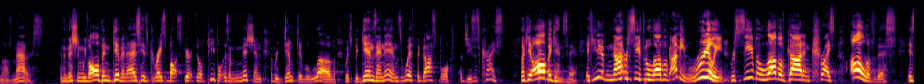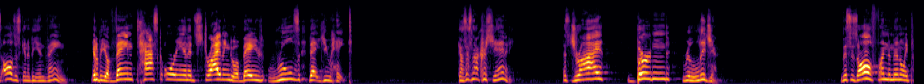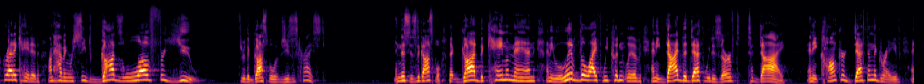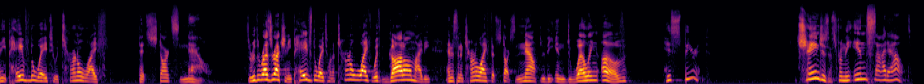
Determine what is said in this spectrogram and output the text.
Love matters. And the mission we've all been given as His grace bought, spirit filled people is a mission of redemptive love, which begins and ends with the gospel of Jesus Christ. Like it all begins there. If you have not received the love of, I mean, really received the love of God in Christ, all of this is all just going to be in vain. It'll be a vain, task oriented striving to obey rules that you hate. Guys, that's not Christianity. That's dry, burdened religion. This is all fundamentally predicated on having received God's love for you through the gospel of Jesus Christ. And this is the gospel that God became a man and he lived the life we couldn't live and he died the death we deserved to die. And he conquered death in the grave and he paved the way to eternal life that starts now. Through the resurrection, he paves the way to an eternal life with God Almighty, and it's an eternal life that starts now through the indwelling of his Spirit. It changes us from the inside out.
